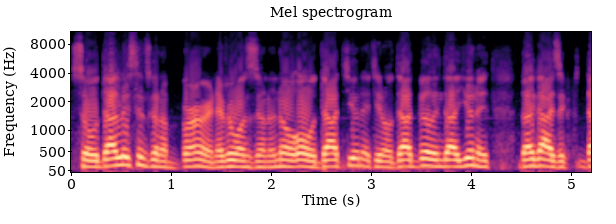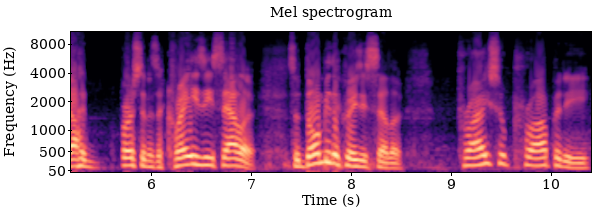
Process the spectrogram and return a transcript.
So that listing's going to burn. Everyone's going to know, oh, that unit, you know, that building, that unit, that guy's a, that person is a crazy seller. So don't be the crazy seller. Price your property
